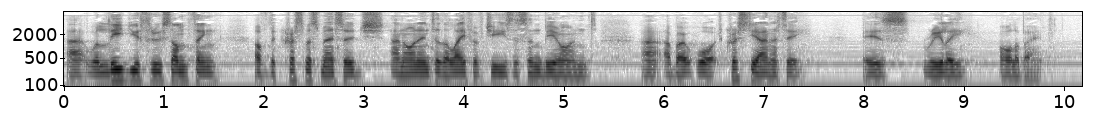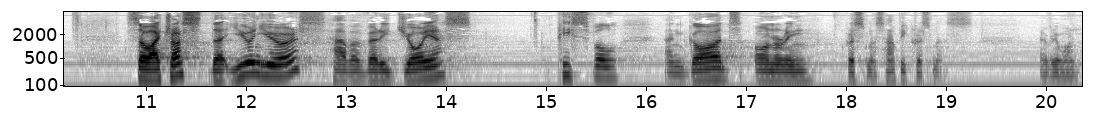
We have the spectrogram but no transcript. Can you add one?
Uh, will lead you through something of the Christmas message and on into the life of Jesus and beyond uh, about what Christianity is really all about. So I trust that you and yours have a very joyous, peaceful, and God honoring Christmas. Happy Christmas, everyone.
